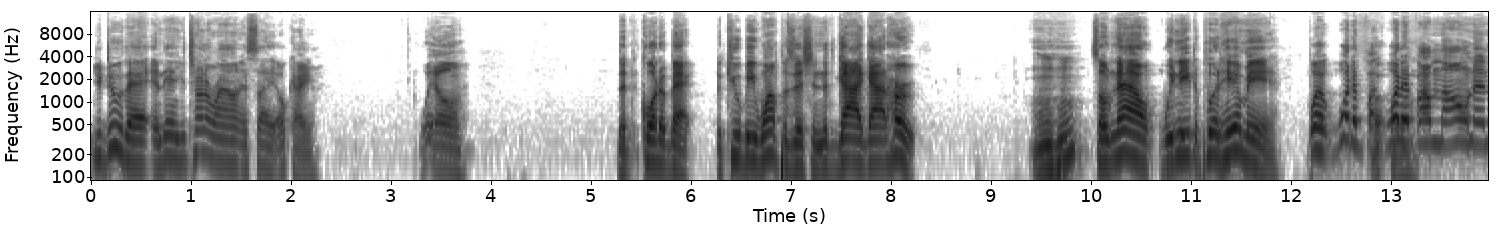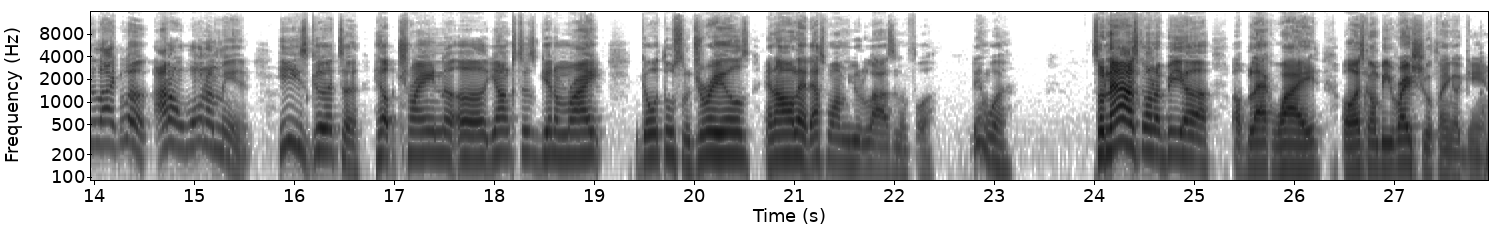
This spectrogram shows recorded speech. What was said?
you do that, and then you turn around and say, okay, well, the quarterback, the QB one position, the guy got hurt. Mm-hmm. So now we need to put him in. But what if what Uh-oh. if I'm the owner and like, look, I don't want him in. He's good to help train the uh, youngsters, get them right, go through some drills and all that. That's what I'm utilizing him for. Then what? So now it's gonna be a, a black white or it's gonna be racial thing again.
